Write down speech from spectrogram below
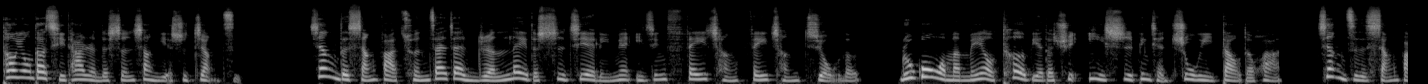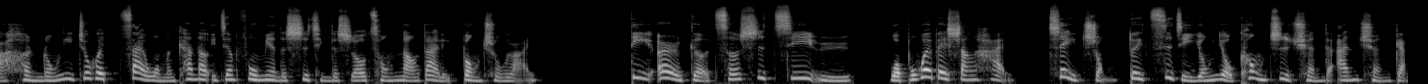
套用到其他人的身上也是这样子，这样的想法存在在人类的世界里面已经非常非常久了。如果我们没有特别的去意识并且注意到的话，这样子的想法很容易就会在我们看到一件负面的事情的时候从脑袋里蹦出来。第二个则是基于我不会被伤害这种对自己拥有控制权的安全感。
